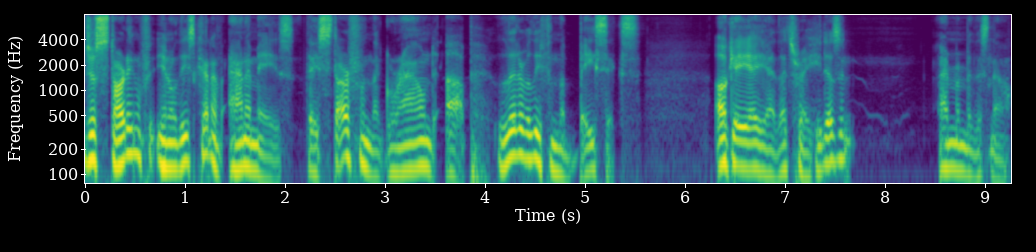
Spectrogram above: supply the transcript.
just starting, from, you know, these kind of animes, they start from the ground up, literally from the basics. Okay, yeah, yeah, that's right. He doesn't. I remember this now.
